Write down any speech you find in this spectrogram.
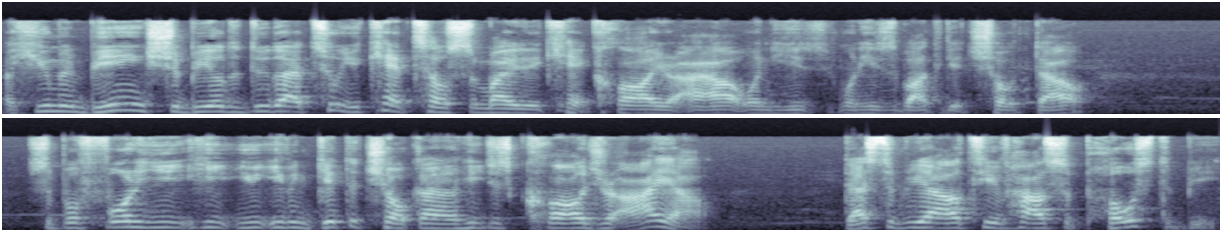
A human being should be able to do that too. You can't tell somebody they can't claw your eye out when he's when he's about to get choked out. So before he, he you even get the choke on him, he just clawed your eye out. That's the reality of how it's supposed to be.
